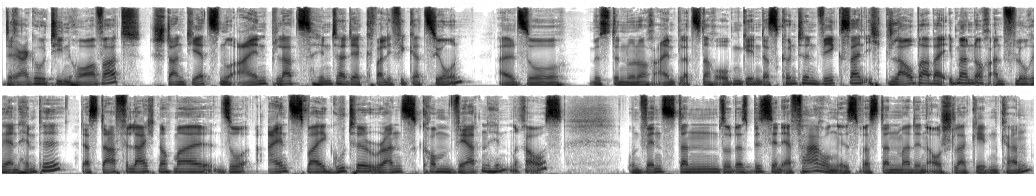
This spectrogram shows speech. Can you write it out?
Dragutin Horvath stand jetzt nur ein Platz hinter der Qualifikation. Also müsste nur noch ein Platz nach oben gehen. Das könnte ein Weg sein. Ich glaube aber immer noch an Florian Hempel, dass da vielleicht nochmal so ein, zwei gute Runs kommen werden hinten raus. Und wenn es dann so das bisschen Erfahrung ist, was dann mal den Ausschlag geben kann.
